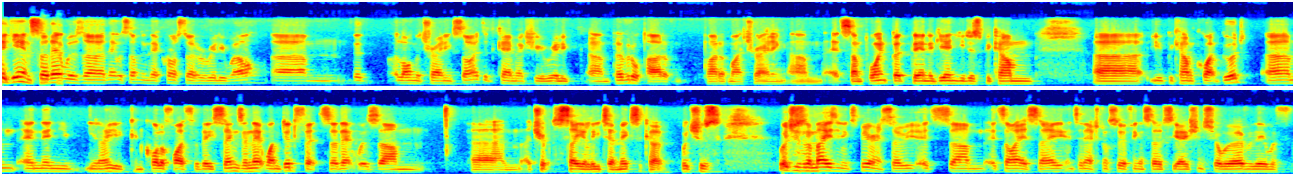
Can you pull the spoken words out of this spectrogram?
again, so that was uh, that was something that crossed over really well. Um, the, along the training side, it became actually a really um, pivotal part of part of my training um, at some point. But then again, you just become uh, you become quite good, um, and then you you know you can qualify for these things, and that one did fit. So that was um, um, a trip to Sayulita, Mexico, which is which is an amazing experience. So it's um, it's ISA International Surfing Association. So we're over there with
